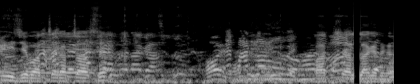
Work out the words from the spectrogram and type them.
এই যে বাচ্চা কাচ্চা আছে। বাচ্চা লাগে দেখা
